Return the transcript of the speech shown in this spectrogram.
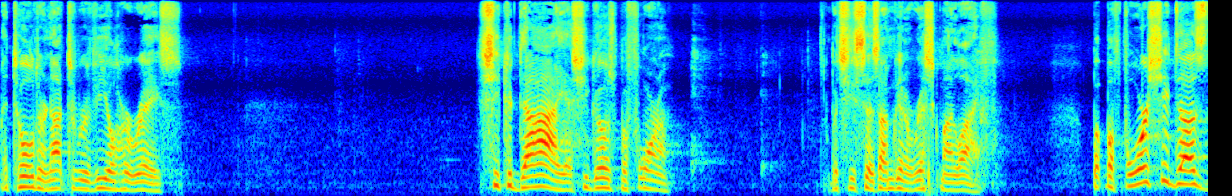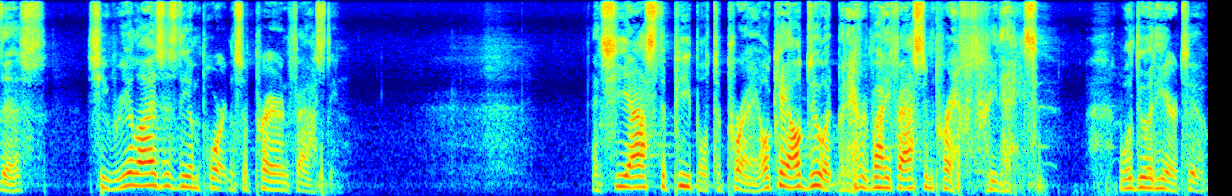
I told her not to reveal her race. She could die as she goes before him. But she says, I'm going to risk my life. But before she does this, she realizes the importance of prayer and fasting. And she asks the people to pray. Okay, I'll do it, but everybody fast and pray for three days. we'll do it here too.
